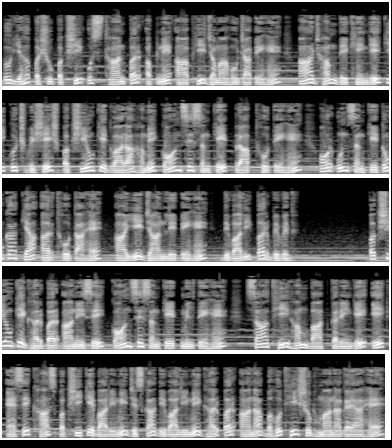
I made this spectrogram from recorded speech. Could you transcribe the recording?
तो यह पशु पक्षी उस स्थान पर अपने आप ही जमा हो जाते हैं। आज हम देखेंगे कि कुछ विशेष पक्षियों के द्वारा हमें कौन से संकेत प्राप्त होते हैं और उन संकेतों का क्या अर्थ होता है। आइए जान लेते हैं। दिवाली पर विविध पक्षियों के घर पर आने से कौन से संकेत मिलते हैं? साथ ही हम बात करेंगे एक ऐसे खास पक्षी के बारे में जिसका दिवाली में घर पर आना बहुत ही शुभ माना गया है।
